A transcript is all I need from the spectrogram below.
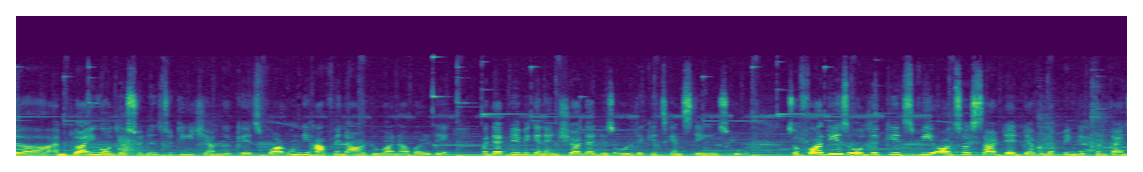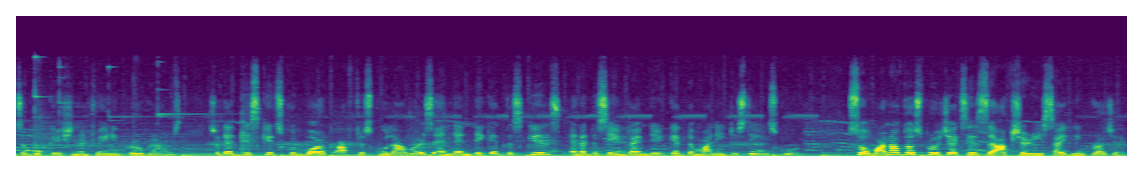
uh, employing older students to teach younger kids for only half an hour to one hour a day. But that way we can ensure that these older kids can stay in school. So for these older kids, we also started developing different kinds of vocational training programs so that these kids could work after school hours and then they get the skills and at the same time they get the money to stay in school. So one of those projects is the Akshar Recycling Project.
